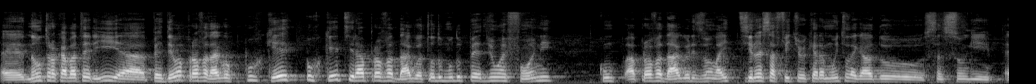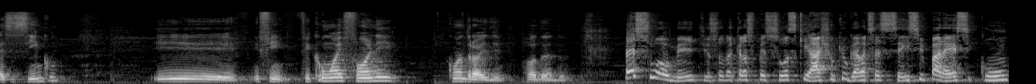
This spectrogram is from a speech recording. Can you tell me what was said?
é, não trocar bateria, perdeu a prova d'água. Por quê? Por que tirar a prova d'água? Todo mundo pede um iPhone com a prova d'água, eles vão lá e tiram essa feature que era muito legal do Samsung S5. E, enfim, fica um iPhone com Android rodando. Pessoalmente, eu sou daquelas pessoas que acham que o Galaxy S6 se parece com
